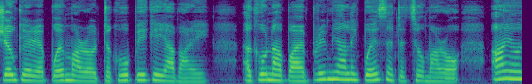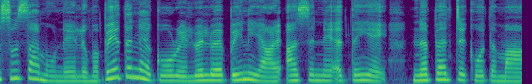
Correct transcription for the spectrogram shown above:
ရှုံးခဲ့တဲ့ပွဲမှာတော့တကူပေးခဲ့ရပါတယ်။အခုနောက်ပိုင်း Premier League ပွဲစဉ်တချို့မှာတော့အာယုံစူးစိုက်မှုနဲ့လို့မပေးတဲ့ဂိုးတွေလွယ်လွယ်ပေးနေရတဲ့ Arsenal အသင်းရဲ့နံပါတ်1ကိုသမား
